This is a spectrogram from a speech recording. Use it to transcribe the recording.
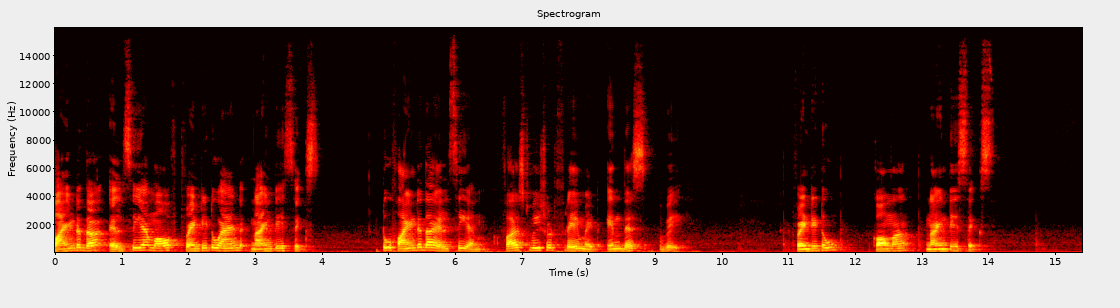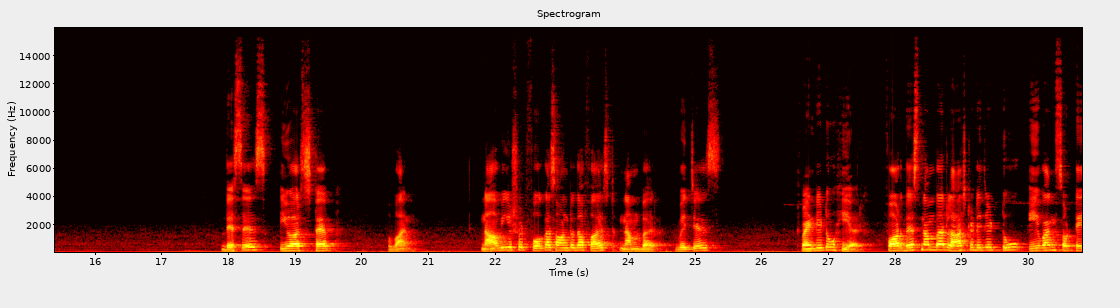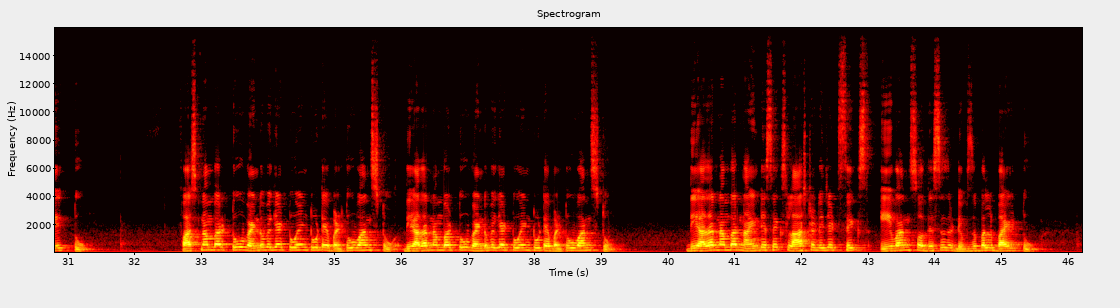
Find the LCM of 22 and 96. To find the LCM, first we should frame it in this way. 22, comma 96. This is your step 1. Now we should focus on to the first number which is 22 here. For this number last digit 2 even so take 2. First number 2 when do we get 2 in 2 table 2 ones 2. The other number 2 when do we get 2 in 2 table 2 ones 2. The other number 96 last digit 6 even so this is divisible by 2.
